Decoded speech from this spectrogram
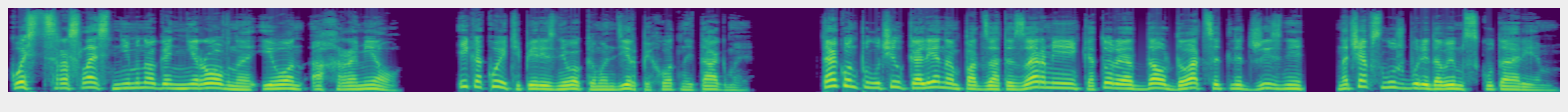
Кость срослась немного неровно, и он охромел. И какой теперь из него командир пехотной тагмы? Так он получил коленом под зад из армии, который отдал двадцать лет жизни, начав службу рядовым скутарием.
